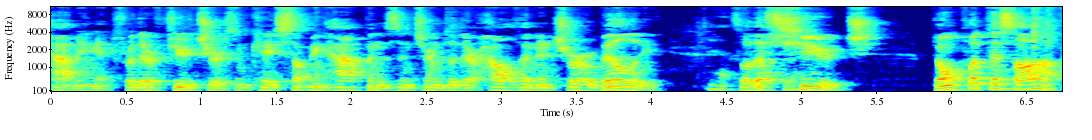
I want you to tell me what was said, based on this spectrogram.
having it for their futures in case something happens in terms of their health and insurability. Yeah, so that's sure. huge. Don't put this off.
